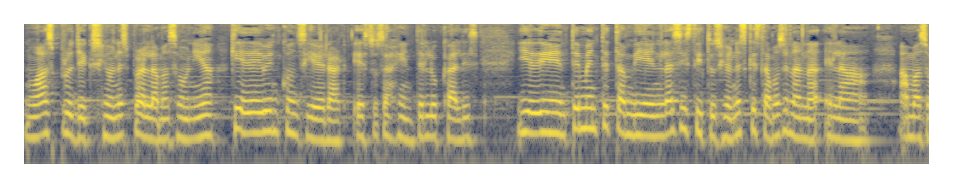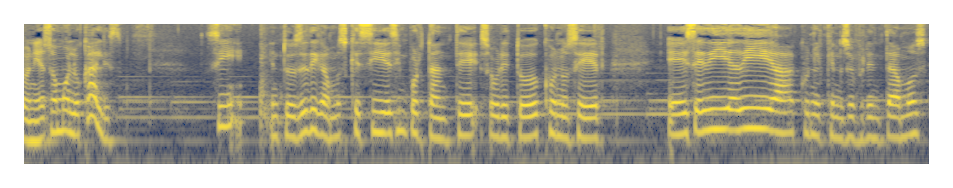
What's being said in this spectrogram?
nuevas proyecciones para la Amazonia que deben considerar estos agentes locales y evidentemente también las instituciones que estamos en la, en la Amazonia somos locales. Sí, entonces digamos que sí es importante sobre todo conocer ese día a día con el que nos enfrentamos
